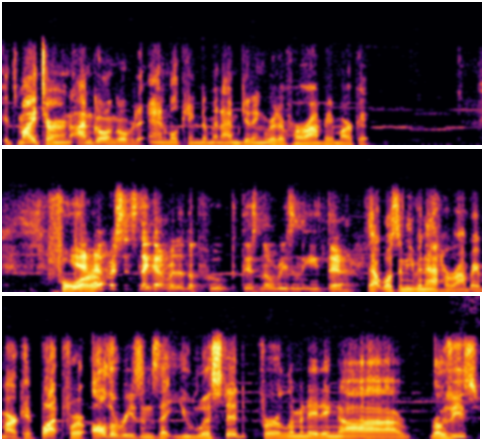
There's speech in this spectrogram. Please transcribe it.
it's my turn. I'm going over to Animal Kingdom, and I'm getting rid of Harambe Market. For yeah. Ever since they got rid of the poop, there's no reason to eat there. that wasn't even at Harambe Market, but for all the reasons that you listed for eliminating uh, Rosie's,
